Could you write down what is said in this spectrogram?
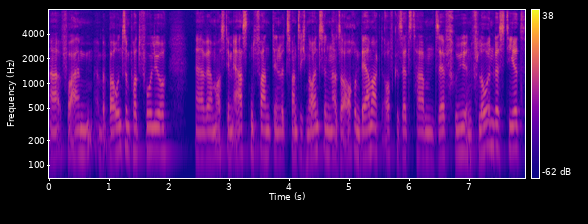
äh, vor allem bei uns im Portfolio Äh, wir haben aus dem ersten Fund, den wir 2019, also auch im Bärmarkt aufgesetzt haben, sehr früh in Flow investiert.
